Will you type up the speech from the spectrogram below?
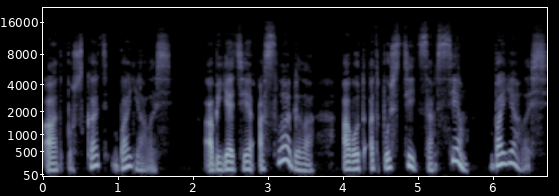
а отпускать боялась. Объятие ослабило, а вот отпустить совсем боялась.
